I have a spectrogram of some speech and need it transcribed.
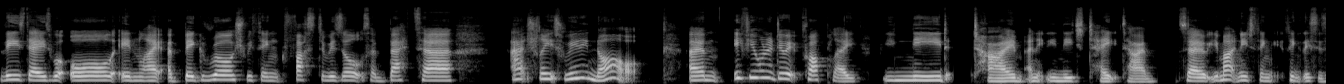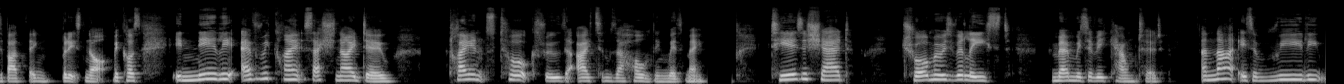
these days we're all in like a big rush. We think faster results are better. Actually, it's really not. Um, if you want to do it properly, you need time and you need to take time. So you might need to think think this is a bad thing, but it's not because in nearly every client session I do, clients talk through the items they're holding with me. Tears are shed, trauma is released, memories are recounted. And that is a really,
